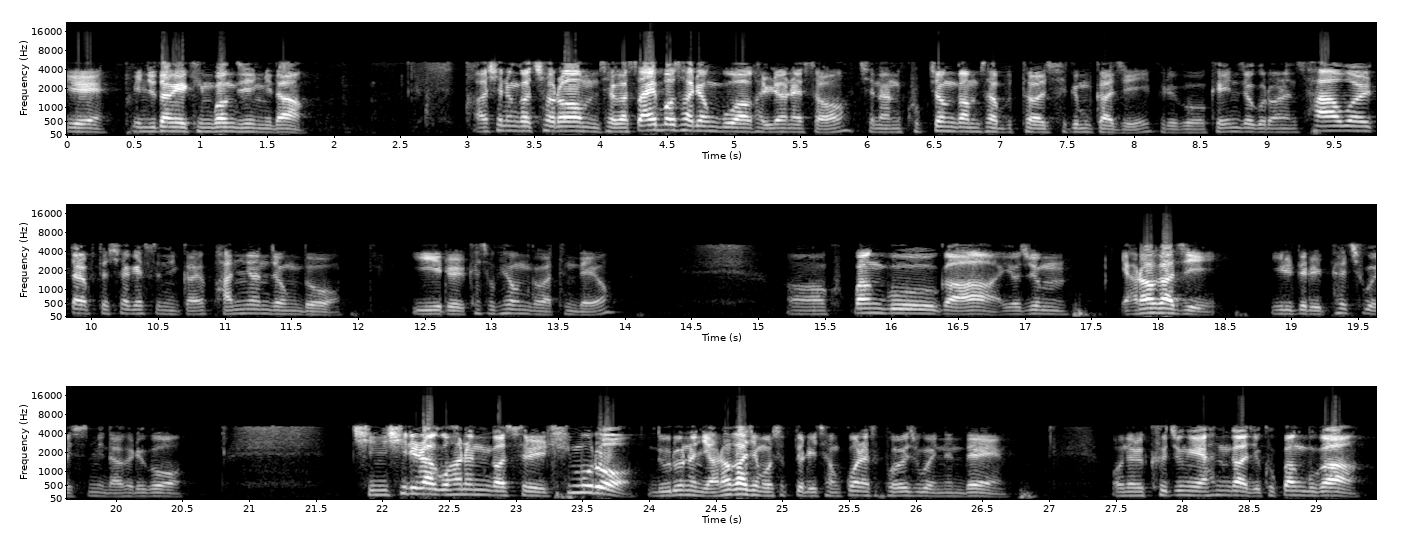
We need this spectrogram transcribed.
예, 민주당의 김광진입니다. 아시는 것처럼 제가 사이버 사령부와 관련해서 지난 국정감사부터 지금까지 그리고 개인적으로는 4월 달부터 시작했으니까요. 반년 정도 이 일을 계속 해온 것 같은데요. 어, 국방부가 요즘 여러 가지 일들을 펼치고 있습니다. 그리고 진실이라고 하는 것을 힘으로 누르는 여러 가지 모습들이 정권에서 보여주고 있는데 오늘 그 중에 한 가지 국방부가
